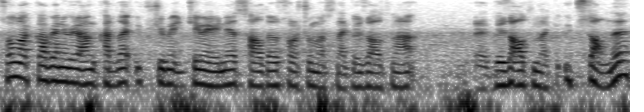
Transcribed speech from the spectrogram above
Son dakika haberine göre Ankara'da 3 cemevine saldırı soruşturmasında gözaltına e, gözaltındaki 3 zanlı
